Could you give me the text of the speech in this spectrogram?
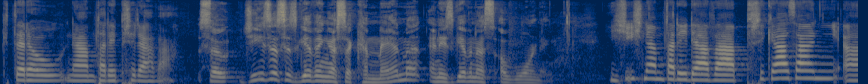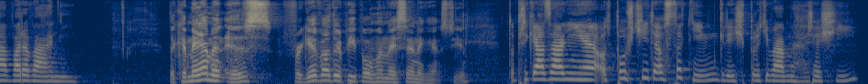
kterou nám tady předává. So Jesus is giving us a commandment and he's given us a warning. Ježíš nám tady dává přikázání a varování. The commandment is forgive other people when they sin against you. To přikázání je odpouštíte ostatním, když proti vám hřeší.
